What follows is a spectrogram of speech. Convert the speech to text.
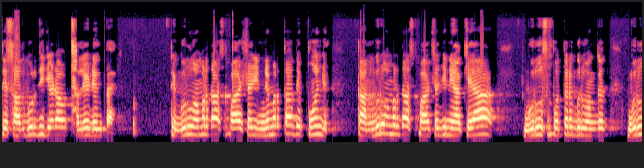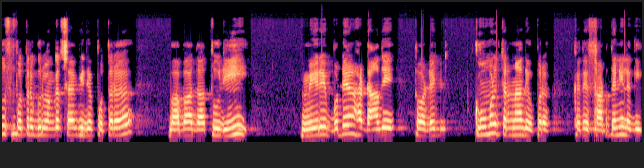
ਤੇ ਸਤਿਗੁਰੂ ਜੀ ਜਿਹੜਾ ਉਹ ਥੱਲੇ ਡਿੱਗ ਪਿਆ ਤੇ ਗੁਰੂ ਅਮਰਦਾਸ ਪਾਤਸ਼ਾਹ ਜੀ ਨਿਮਰਤਾ ਦੇ ਪੁੰਜ ਧੰਨ ਗੁਰੂ ਅਮਰਦਾਸ ਪਾਤਸ਼ਾਹ ਜੀ ਨੇ ਆਖਿਆ, ਗੁਰੂ ਸੁਪੁੱਤਰ ਗੁਰੂ ਅੰਗਦ, ਗੁਰੂ ਸੁਪੁੱਤਰ ਗੁਰੂ ਅੰਗਦ ਸਾਹਿਬ ਜੀ ਦੇ ਪੁੱਤਰ ਬਾਬਾ ਦਾਤੂ ਜੀ, ਮੇਰੇ ਬੁੱਢਿਆਂ ਹੱਡਾਂ ਦੇ ਤੁਹਾਡੇ ਕੋਮਲ ਚਰਨਾਂ ਦੇ ਉੱਪਰ ਕਦੇ ਸੱਟ ਤੇ ਨਹੀਂ ਲੱਗੀ।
